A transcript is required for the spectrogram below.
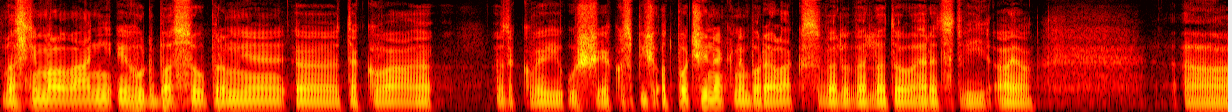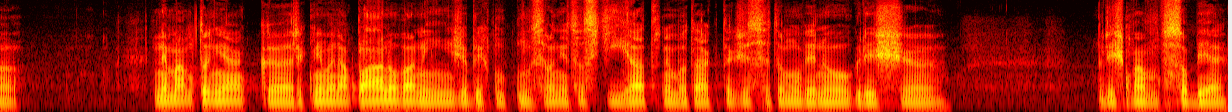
vlastně malování i hudba jsou pro mě uh, taková, takový už jako spíš odpočinek nebo relax vedle, vedle toho herectví a já uh, nemám to nějak, řekněme, naplánovaný, že bych musel něco stíhat nebo tak, takže se tomu věnu, když, uh, když mám v sobě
